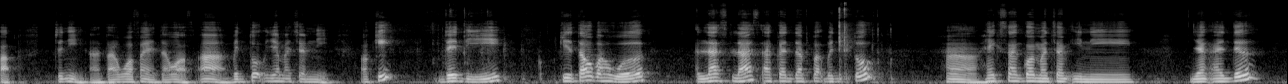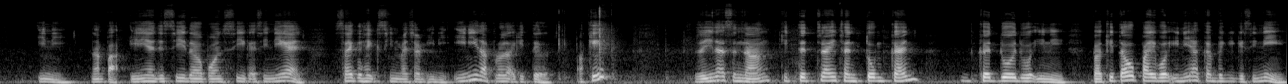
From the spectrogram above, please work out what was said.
pap. Macam ni. Ha, tawaf kan, tawaf. Ha, bentuk dia macam ni. Okey. Jadi, kita tahu bahawa last-last akan dapat bentuk ha, hexagon macam ini. Yang ada ini. Nampak? Ini ada C bond C kat sini kan. Cyclohexene macam ini. Inilah produk kita. Okey. Jadi nak senang, kita try cantumkan kedua-dua ini. Sebab kita tahu pi bond ini akan pergi ke sini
